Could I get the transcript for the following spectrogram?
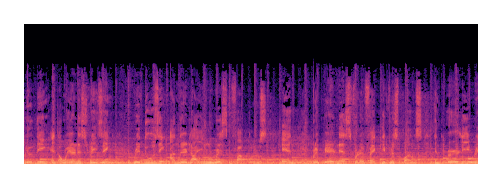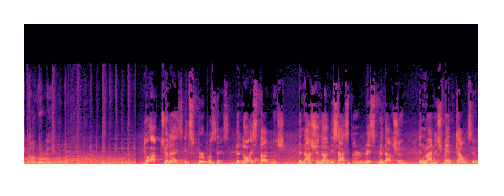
building and awareness raising, reducing underlying risk factors, and preparedness for effective response and early recovery. To actualize its purposes, the law established the National Disaster Risk Reduction and Management Council.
